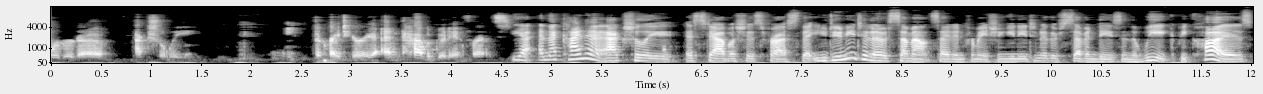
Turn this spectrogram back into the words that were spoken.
order to actually meet the criteria and have a good inference. Yeah, and that kind of actually establishes for us that you do need to know some outside information. You need to know there's 7 days in the week because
